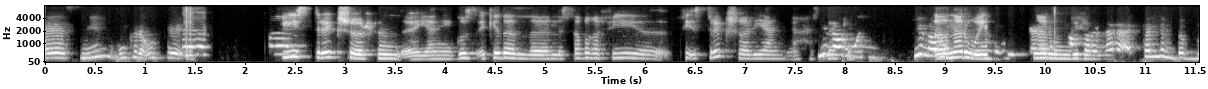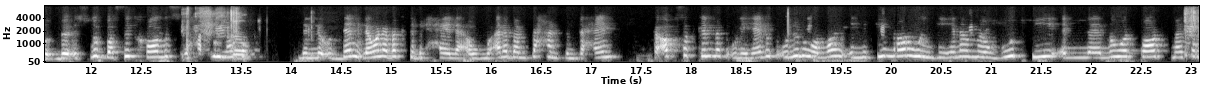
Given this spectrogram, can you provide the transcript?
ياسمين ممكن أقول فيها إيه؟ في stricture يعني جزء كده الصبغة فيه في stricture يعني في narrowing في آه narrowing narrowing يعني narrowing أقدر إن أنا أتكلم بأسلوب بسيط خالص وهقول مثلا للي قدامي. لو أنا بكتب الحالة أو أنا بمتحن في امتحان فأبسط كلمة تقوليها له تقولي له والله إن في narrowing هنا موجود في ال lower part مثلا.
